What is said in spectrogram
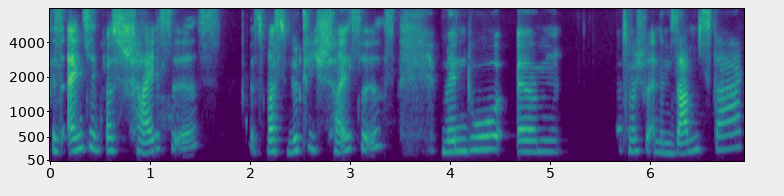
Das Einzige, was scheiße ist, ist, was wirklich scheiße ist, wenn du ähm, zum Beispiel an einem Samstag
